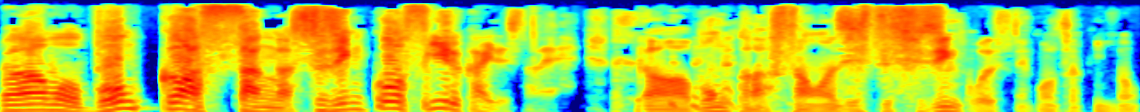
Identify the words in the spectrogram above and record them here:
いやーもう、ボンカースさんが主人公すぎる回でしたね。いやーボンカースさんは実質主人公ですね、この作品の。い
